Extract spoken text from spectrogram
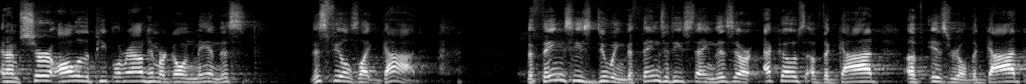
And I'm sure all of the people around him are going, man, this, this feels like God. the things he's doing, the things that he's saying, these are echoes of the God of Israel, the God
